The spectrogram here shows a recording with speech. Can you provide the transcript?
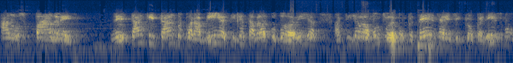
a los padres. Le están quitando para mí, aquí se está hablando todavía, aquí se habla mucho de competencia, de enciclopedismo,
